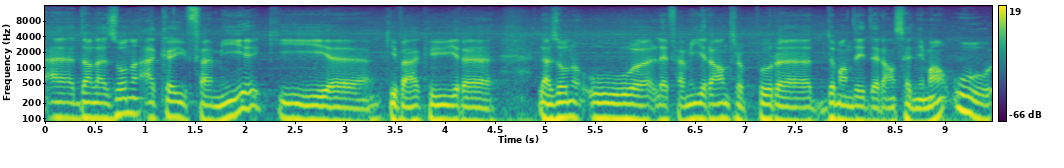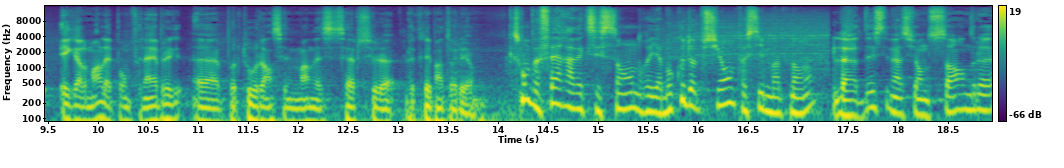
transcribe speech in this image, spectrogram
euh, dans la zone accueil famille qui, euh, qui va accueillir euh, la zone où euh, les familles rentrent pour demander des renseignements ou également les pompes funèbres pour tout renseignement nécessaire sur le, le crématorium. Qu'est-ce qu'on peut faire avec ces cendres? Il y a beaucoup d'options possibles maintenant, non? La destination de cendres,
